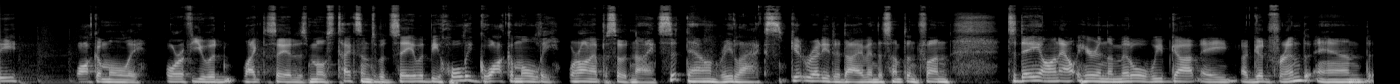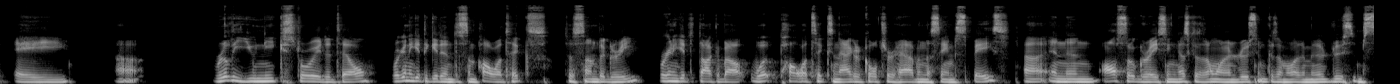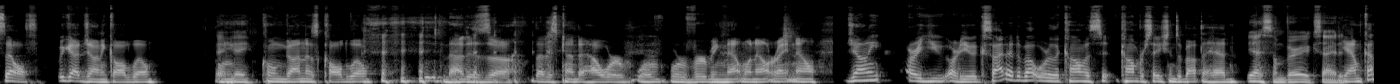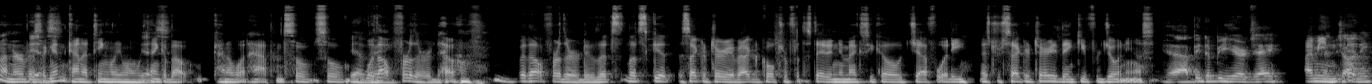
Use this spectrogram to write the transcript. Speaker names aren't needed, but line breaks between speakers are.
holy guacamole. Or if you would like to say it as most Texans would say, it would be holy guacamole. We're on episode nine. Sit down, relax, get ready to dive into something fun. Today on Out Here in the Middle, we've got a, a good friend and a uh, really unique story to tell. We're going to get to get into some politics to some degree. We're going to get to talk about what politics and agriculture have in the same space. Uh, and then also gracing us, because I don't want to introduce him because I'm going to let him introduce himself. We got Johnny Caldwell.
Hey, hey.
Conganas Caldwell. that is uh that is kind of how we're we're we're verbing that one out right now. Johnny, are you are you excited about where the convers- conversation's about to head?
Yes, I'm very excited.
Yeah, I'm kind of nervous. I'm getting kind of tingly when we
Yes.
think about kind of what happened. So so
Yeah,
without
very.
further ado, without further ado, let's let's get the Secretary of Agriculture for the state of New Mexico, Jeff Witte. Mr. Secretary, thank you for joining us.
Yeah, happy to be here, Jay.
I mean,
And Johnny.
